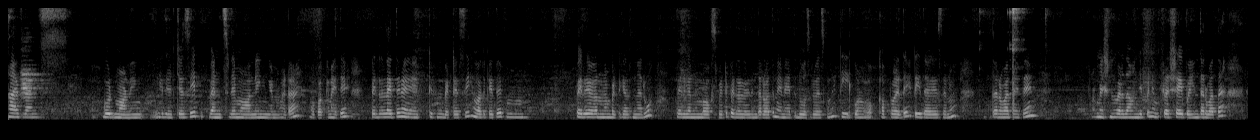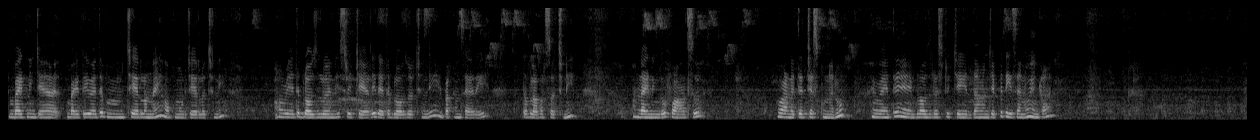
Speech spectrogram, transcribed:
Hi friends good morning ఇది వచ్చేసి Wednesday morning అనమాట ఒక పక్కన అయితే పిల్లలైతే టిఫిన్ పెట్టేసి వాళ్ళకైతే పెరుగన్నం పెట్టుకెళ్తున్నారు. పెరుగన్నం బాక్స్ పెట్టి పిల్లలు వెళ్ళిన తర్వాత నేనైతే దోశలు వేసుకుని టీ కప్పు అయితే టీ తాగేసాను. తర్వాత అయితే మిషన్ పెడదామని చెప్పి నేను ఫ్రెష్ అయిపోయిన తర్వాత బయట నుంచి బయట అయితే చీరలు ఉన్నాయి. ఒక మూడు చీరలు వచ్చినాయి. అవి అయితే బ్లౌజులు అన్నీ స్టిచ్ చేయాలి. ఇదైతే బ్లౌజ్ వచ్చింది. పక్కన శారీ తో ఫ్లవర్స్ వచ్చినాయి. లైనింగ్ ఫాల్స్ వాళ్ళైతే తెచ్చేసుకున్నారు. ఇవైతే బ్లౌజులు స్టిచ్ చేయిద్దామని చెప్పి తీసాను ఇంకా.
